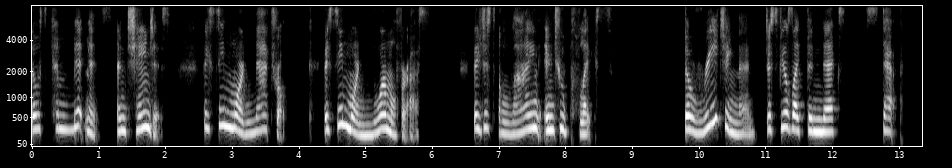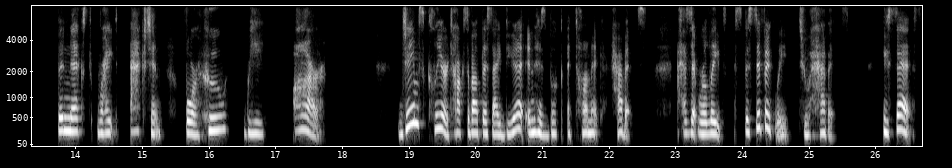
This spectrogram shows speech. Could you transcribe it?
those commitments and changes, they seem more natural. They seem more normal for us. They just align into place. The reaching then just feels like the next step, the next right action for who we are. James Clear talks about this idea in his book Atomic Habits as it relates specifically to habits. He says,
